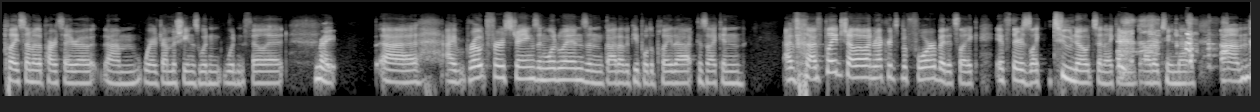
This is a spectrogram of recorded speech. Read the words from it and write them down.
play some of the parts I wrote um, where drum machines wouldn't wouldn't fill it. Right. Uh, I wrote for strings and woodwinds and got other people to play that because I can. I've I've played cello on records before, but it's like if there's like two notes and I can auto tune them. Um,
